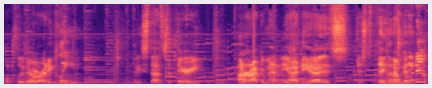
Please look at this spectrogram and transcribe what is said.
hopefully they're already clean. At least that's the theory. I don't recommend the idea, it's just a thing that I'm gonna do.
